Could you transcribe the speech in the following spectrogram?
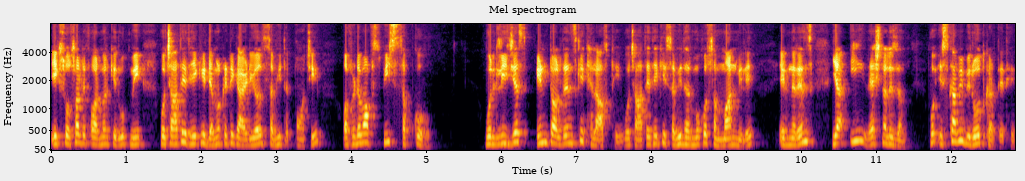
एक सोशल रिफॉर्मर के रूप में वो चाहते थे कि डेमोक्रेटिक आइडियल सभी तक पहुँचे और फ्रीडम ऑफ़ स्पीच सबको हो। वो रिलीजियस इनटॉलरेंस के खिलाफ थे। वो चाहते थे कि सभी धर्मों को सम्मान मिले इग्नोरेंस या ई रैशनलिज्म वो इसका भी विरोध करते थे।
